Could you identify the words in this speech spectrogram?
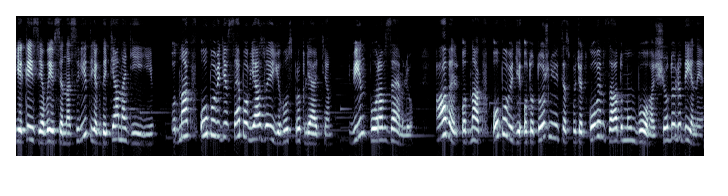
який з'явився на світ як дитя надії. Однак в оповіді все пов'язує його з прокляттям. Він порав землю. Авель, однак, в оповіді ототожнюється з початковим задумом Бога щодо людини,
